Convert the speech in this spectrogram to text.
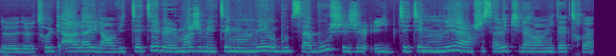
de, trucs, ah là, il a envie de téter, ben, moi, je mettais mon nez au bout de sa bouche et je, il tétait mon nez, alors je savais qu'il avait envie d'être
